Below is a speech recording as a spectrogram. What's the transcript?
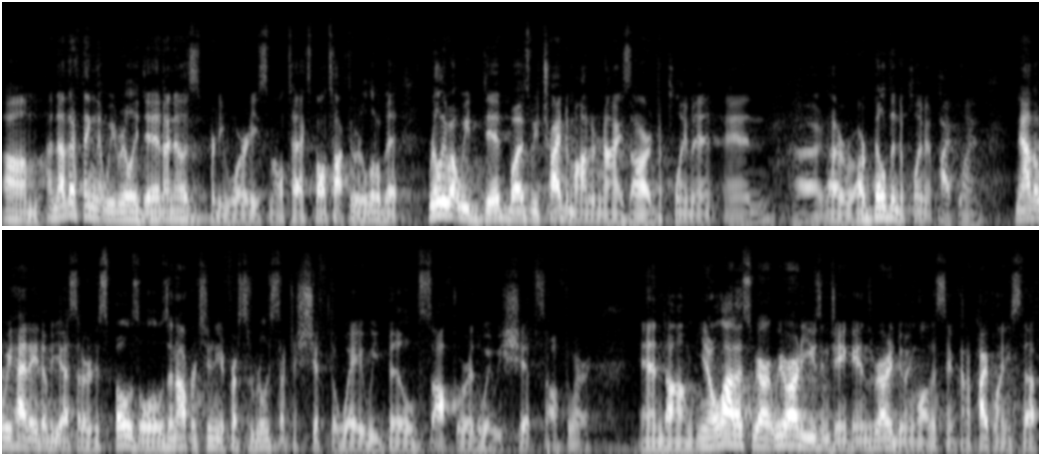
Um, another thing that we really did, I know this is pretty wordy, small text, but I'll talk through it a little bit. Really, what we did was we tried to modernize our deployment and uh, our, our build and deployment pipeline now that we had AWS at our disposal, it was an opportunity for us to really start to shift the way we build software, the way we ship software. And um, you know, a lot of us, we are, we were already using Jenkins, we were already doing all the same kind of pipeliney stuff.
